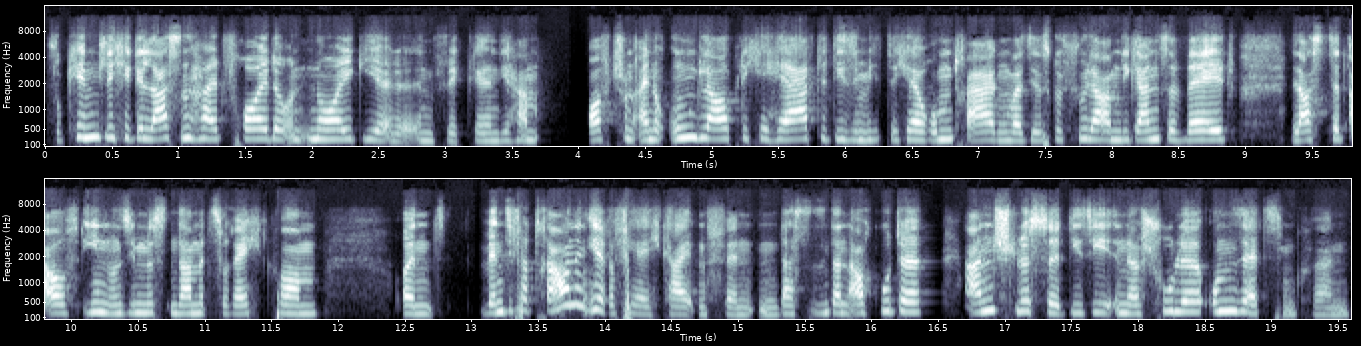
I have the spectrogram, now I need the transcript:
so kindliche Gelassenheit, Freude und Neugier entwickeln. Die haben oft schon eine unglaubliche Härte, die sie mit sich herumtragen, weil sie das Gefühl haben, die ganze Welt lastet auf ihnen und sie müssten damit zurechtkommen. Und wenn sie Vertrauen in ihre Fähigkeiten finden, das sind dann auch gute Anschlüsse, die sie in der Schule umsetzen können.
